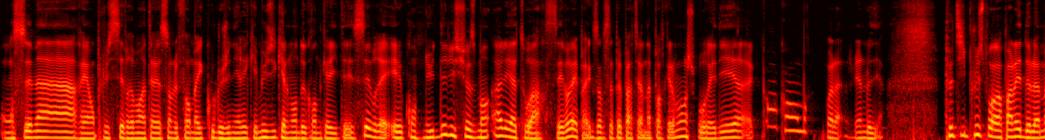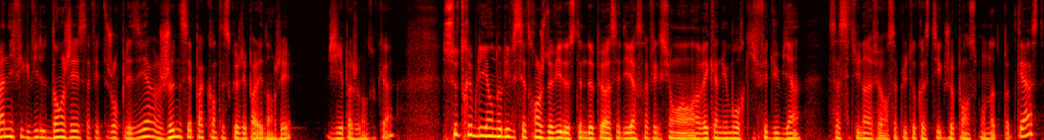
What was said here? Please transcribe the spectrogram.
On se marre et en plus c'est vraiment intéressant. Le format est cool, le générique est musicalement de grande qualité, c'est vrai. Et le contenu délicieusement aléatoire, c'est vrai. Par exemple, ça peut partir n'importe quel moment. Je pourrais dire euh, concombre. Voilà, je viens de le dire. Petit plus pour avoir parlé de la magnifique ville d'Angers, ça fait toujours plaisir. Je ne sais pas quand est-ce que j'ai parlé d'Angers. J'y ai pas joué en tout cas. Ce trublion nous livre ses tranches de vie de stand-upper et ses diverses réflexions avec un humour qui fait du bien. Ça, c'est une référence à plutôt caustique, je pense, mon autre podcast.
